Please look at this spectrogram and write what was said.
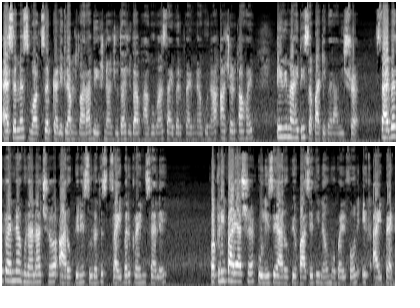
એસએમએસ વોટ્સએપ ટેલિગ્રામ દ્વારા દેશના જુદા જુદા ભાગોમાં સાયબર ક્રાઇમના ગુના આચરતા હોય તેવી માહિતી સપાટી પર આવી છે. સાયબર ક્રાઇમના ગુનાના છ આરોપીઓને સુરત સાયબર ક્રાઇમ સેલે પકડી પાડ્યા છે. પોલીસે આરોપીઓ પાસેથી નવ મોબાઈલ ફોન, એક આઈપેડ,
